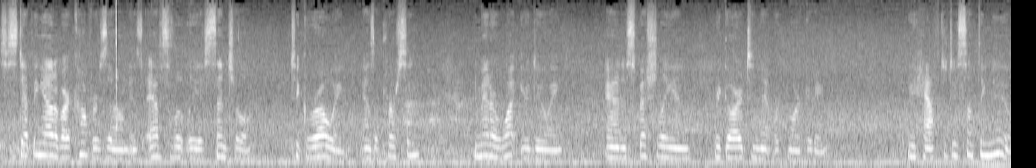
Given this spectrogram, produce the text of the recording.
So, stepping out of our comfort zone is absolutely essential to growing as a person, no matter what you're doing, and especially in regard to network marketing. You have to do something new.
